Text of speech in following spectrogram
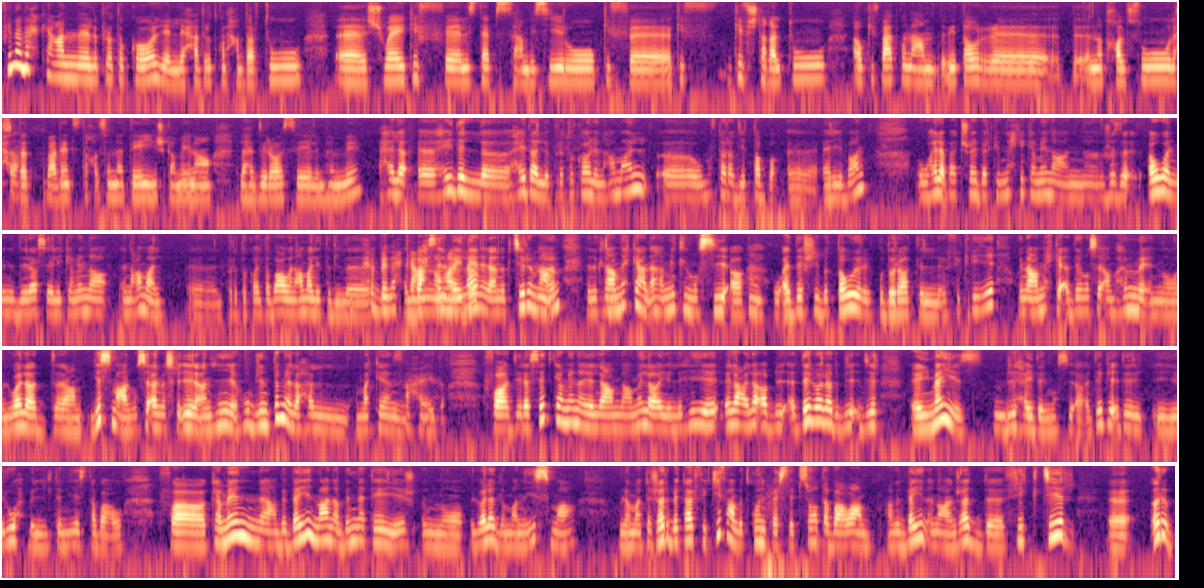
فينا نحكي عن البروتوكول يلي حضرتكم حضرتوه آه شوي كيف الستبس عم بيصيروا كيف آه كيف كيف اشتغلتوا أو كيف بعدكم عم بطور آه إنه تخلصوا لحتى صح. بعدين تستخلصوا النتائج كمان لهالدراسة المهمة. هلا آه، هيدا هيدا البروتوكول انعمل آه، ومفترض يتطبق آه، قريبا. وهلا بعد شوي بركي بنحكي كمان عن جزء أول من الدراسة اللي كمان انعمل. آه، البروتوكول تبعه وانعملت بتحبي نحكي البحث الميداني لأنه كثير نعم. مهم لأنه كنا عم نعم. نحكي عن أهمية الموسيقى وقديش بتطور القدرات الفكرية كنا عم نحكي قد إيه الموسيقى مهمة إنه الولد عم يسمع الموسيقى المشرقية لأن هي هو بينتمي لهالمكان صحيح. هيدا. فدراسات كمان يلي عم نعملها يلي هي لها علاقة بقد إيه الولد بيقدر يميز بهيدي الموسيقى قد إيه بيقدر يروح بالتمييز تبعه. فكمان عم ببين معنا بالنتائج إنه الولد لما يسمع ولما تجربي تعرفي كيف عم بتكون البرسبسيون تبعه عم عم تبين إنه عن جد في كثير آه، قرب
